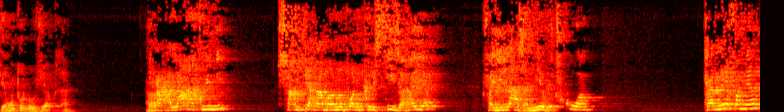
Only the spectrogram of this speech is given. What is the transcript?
deontolojiako izany. Rahalahiko iny, samy mpiara-manompo an'i Kristy izahay fa hilaza ny hevitro koa aho. Kanefany an,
